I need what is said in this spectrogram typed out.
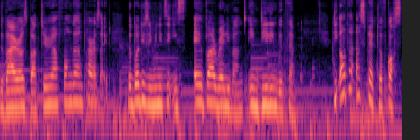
the virus, bacteria, fungi, and parasite, the body's immunity is ever relevant in dealing with them. The other aspect, of course,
